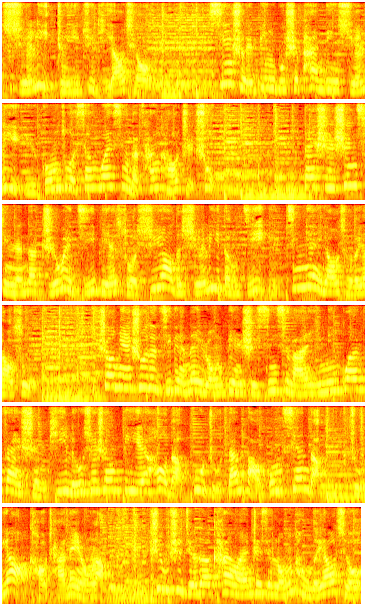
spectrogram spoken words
学历这一具体要求。薪水并不是判定学历与工作相关性的参考指数，但是申请人的职位级别所需要的学历等级与经验要求的要素。上面说的几点内容，便是新西兰移民官在审批留学生毕业后的雇主担保工签的主要考察内容了。是不是觉得看完这些笼统的要求，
